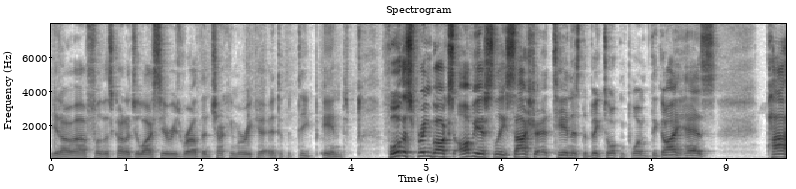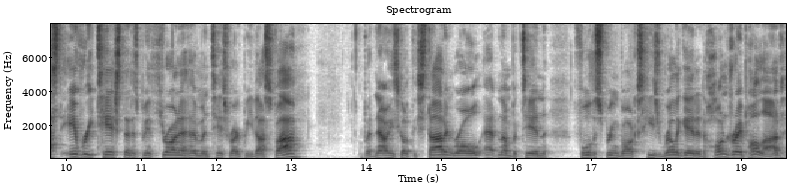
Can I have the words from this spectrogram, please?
you know, uh, for this kind of July series rather than chucking Marika into the deep end. For the Springboks, obviously Sasha at 10 is the big talking point. The guy has passed every test that has been thrown at him in Test rugby thus far but now he's got the starting role at number 10 for the Springboks. He's relegated Handré Pollard,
